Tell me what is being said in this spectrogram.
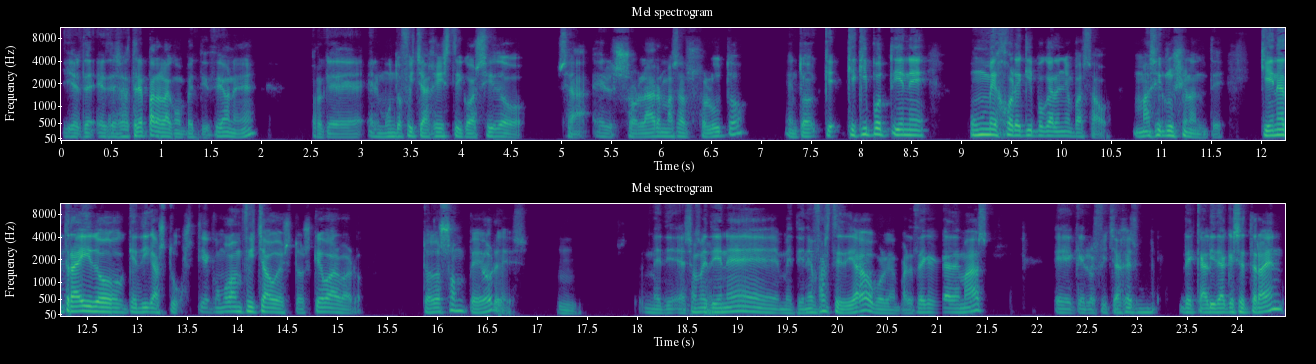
Y es, es desastre para la competición, ¿eh? Porque el mundo fichajístico ha sido, o sea, el solar más absoluto entonces, ¿qué, equipo tiene un mejor equipo que el año pasado? Más ilusionante. ¿Quién ha traído que digas tú, hostia, cómo han fichado estos? Qué bárbaro. Todos son peores. Mm. eso me, tiene, me tiene fastidiado, porque me parece que además eh, que los fichajes de calidad que se traen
